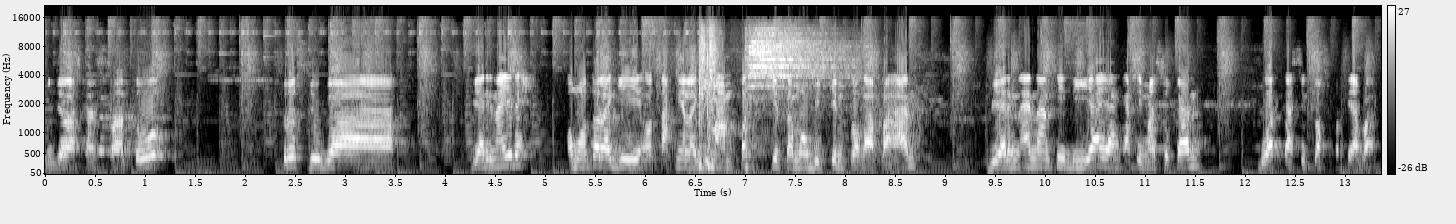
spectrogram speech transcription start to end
menjelaskan sesuatu. Terus juga biarin aja deh Om Oto lagi otaknya lagi mampet kita mau bikin vlog apaan? Biarin aja nanti dia yang kasih masukan buat kasih vlog seperti apa.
